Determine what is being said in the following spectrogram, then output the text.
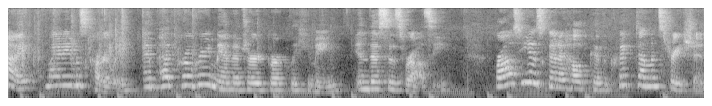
Hi, my name is Carly. I'm Pet Program Manager at Berkeley Humane, and this is Rosie. Rosie is going to help give a quick demonstration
